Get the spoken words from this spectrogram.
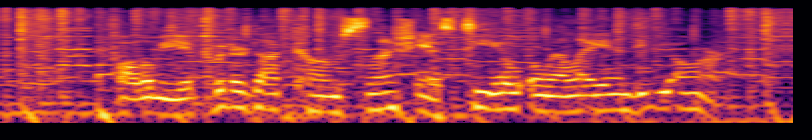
Follow me at twitter.com slash S-T-O-O-L-A-N-D-E-R.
